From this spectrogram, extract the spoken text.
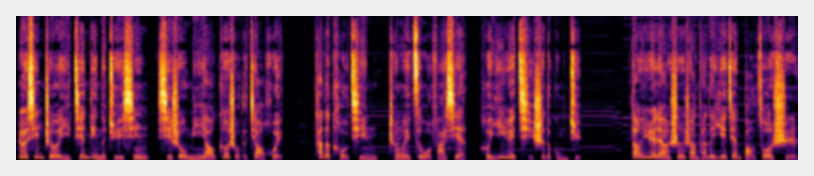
热心者以坚定的决心吸收民谣歌手的教诲，他的口琴成为自我发现和音乐启示的工具。当月亮升上他的夜间宝座时，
